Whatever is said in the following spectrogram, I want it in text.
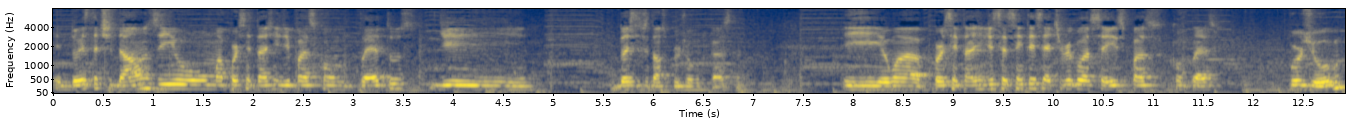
e dois touchdowns e uma porcentagem de passes completos de dois touchdowns por jogo no caso, tá? E uma porcentagem de 67,6 passos completos por jogo.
